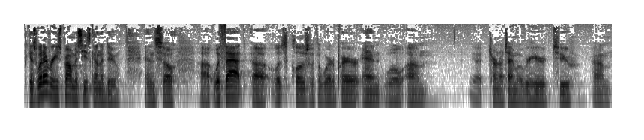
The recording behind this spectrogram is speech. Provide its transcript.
Because whatever he's promised, he's going to do. And so uh, with that, uh, let's close with a word of prayer and we'll. Um, uh, turn our time over here to. Um,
